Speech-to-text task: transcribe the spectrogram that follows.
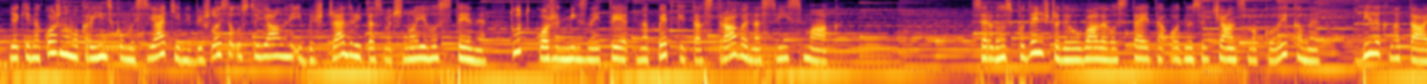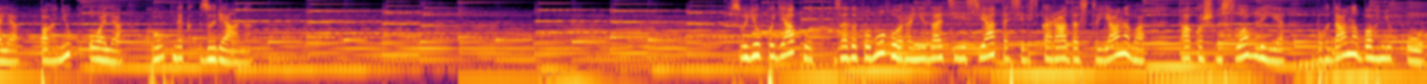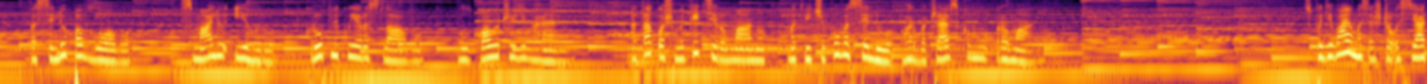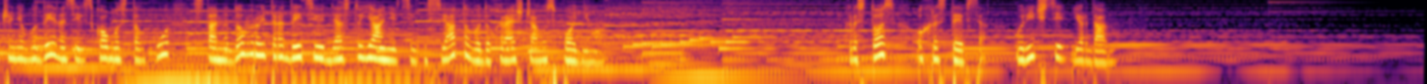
Як і на кожному українському святі, не обійшлося у Стоянові і без щедрої та смачної гостини. Тут кожен міг знайти напитки та страви на свій смак. Серед господинь, що дивували гостей та односельчан смаколиками, білик Наталя, Пагнюк Оля, крупник Зоряна. Свою подяку за допомогу організації свята сільська рада Стоянова також висловлює Богдану Багнюку, Василю Павлову, Смалю Ігору, Крупнику Ярославу, Вулковичу Євгену, а також Микитці Роману, Матвійчуку Василю, Горбачевському Роману. Сподіваємося, що освячення води на сільському ставку стане доброю традицією для стоянівців у свято водохреща Господнього. Христос охрестився у річці Йордан.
